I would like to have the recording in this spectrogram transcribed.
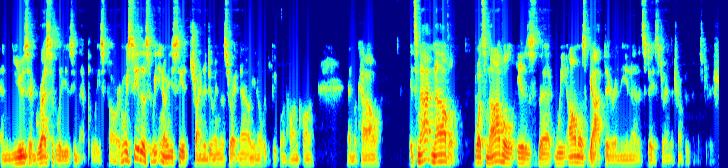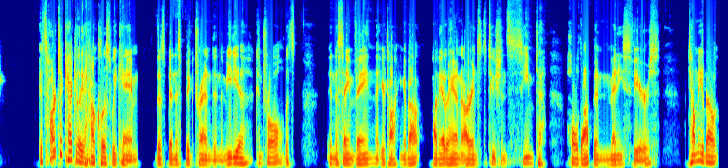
and use aggressively using that police power. And we see this, we, you know, you see China doing this right now, you know, with the people in Hong Kong and Macau. It's not novel. What's novel is that we almost got there in the United States during the Trump administration. It's hard to calculate how close we came. There's been this big trend in the media control that's in the same vein that you're talking about. On the other hand, our institutions seem to hold up in many spheres. Tell me about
